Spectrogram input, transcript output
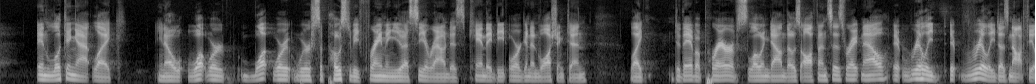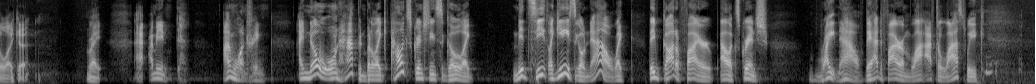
in looking at like you know what we're what we're we're supposed to be framing USC around is can they beat Oregon and Washington? Like do they have a prayer of slowing down those offenses right now? It really it really does not feel like it. Right. I, I mean, I'm wondering. I know it won't happen, but like Alex Grinch needs to go like mid season. Like he needs to go now. Like they've got to fire Alex Grinch right now. They had to fire him la- after last week.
